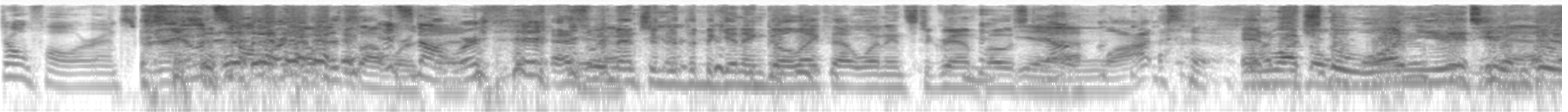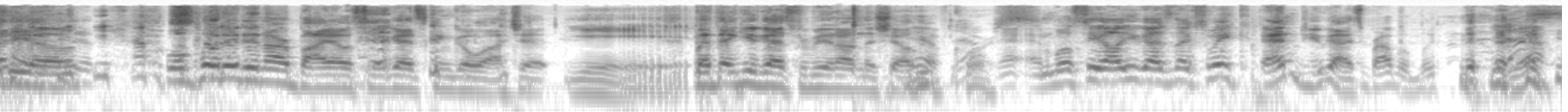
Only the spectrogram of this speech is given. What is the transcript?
don't follow our Instagram. It's not worth it. It's not It's worth not it. worth it. As we mentioned at the beginning, go like that one Instagram post Yeah. a lot, and watch the one YouTube Yeah. video. We'll put it in our bio so you guys can go watch it. Yeah. But thank you guys for being on the show. Yeah, of course. Yeah, and we'll see all you guys next week, and you guys probably. Yes.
